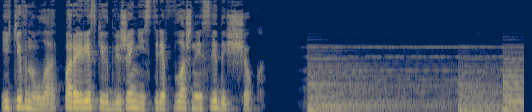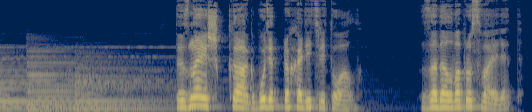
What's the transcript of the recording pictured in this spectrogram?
и кивнула, парой резких движений стерев влажные следы щек. «Ты знаешь, как будет проходить ритуал?» Задал вопрос Вайлет.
